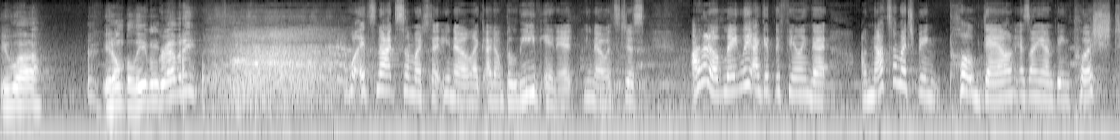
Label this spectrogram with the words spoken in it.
You, uh, you don't believe in gravity? Well, it's not so much that, you know, like I don't believe in it. You know, it's just, I don't know. Lately, I get the feeling that I'm not so much being pulled down as I am being pushed.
